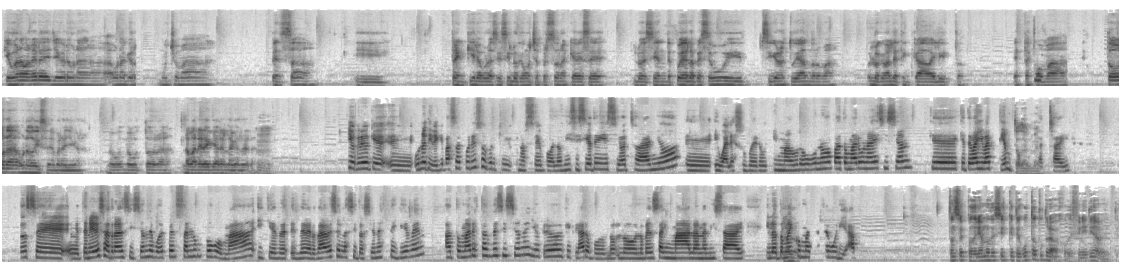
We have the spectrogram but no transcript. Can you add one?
Qué buena manera de llegar a una, a una carrera mucho más pensada y tranquila, por así decirlo, que muchas personas que a veces lo decían después de la PSU y siguieron estudiando nomás, por lo que más les tincaba y listo. Esta es como más, toda una, una odisea para llegar. Me, gu- me gustó la, la manera de quedar en la carrera. Mm, Yo creo que eh, uno tiene que pasar por eso porque, no sé, pues a los 17, 18 años, eh, igual es súper inmaduro uno para tomar una decisión que, que te va a llevar tiempo, Totalmente. ¿cachai? Entonces, eh, tener esa transición de poder pensarlo un poco más y que de, de verdad a veces las situaciones te lleven a tomar estas decisiones, yo creo que, claro, pues lo, lo, lo pensáis mal, lo analizáis y lo tomáis Claro. con mayor seguridad. Entonces podríamos decir que te gusta tu trabajo, definitivamente.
